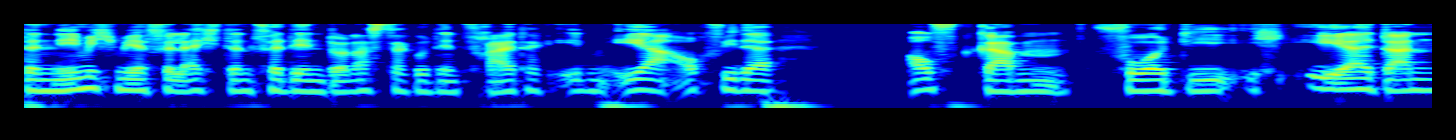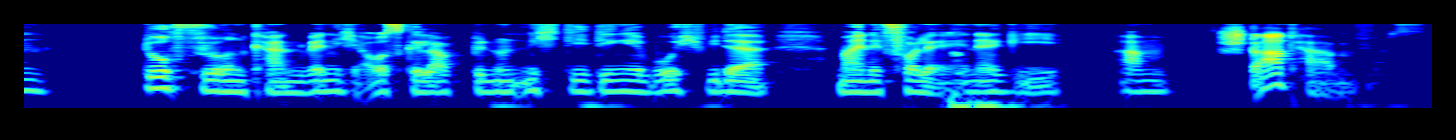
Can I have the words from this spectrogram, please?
dann nehme ich mir vielleicht dann für den Donnerstag und den Freitag eben eher auch wieder Aufgaben vor, die ich eher dann durchführen kann, wenn ich ausgelaugt bin und nicht die Dinge, wo ich wieder meine volle Energie am Start haben muss.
